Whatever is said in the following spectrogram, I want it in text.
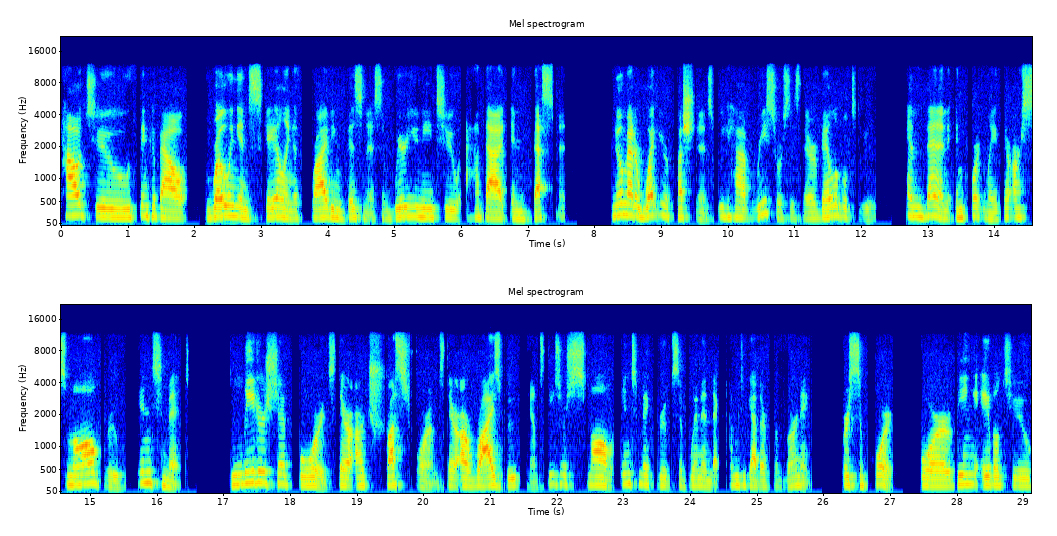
how to think about growing and scaling a thriving business and where you need to add that investment. No matter what your question is, we have resources that are available to you. And then, importantly, there are small group, intimate leadership boards, there are trust forums, there are RISE boot camps. These are small, intimate groups of women that come together for learning, for support, for being able to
